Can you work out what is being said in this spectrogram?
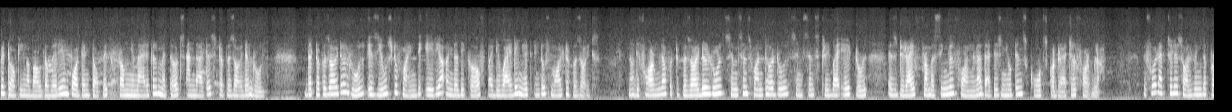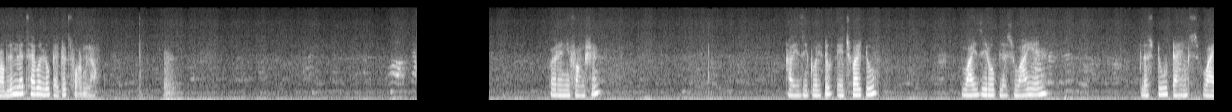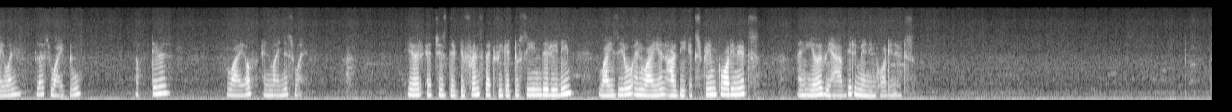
be talking about a very important topic from numerical methods and that is trapezoidal rule. The trapezoidal rule is used to find the area under the curve by dividing it into small trapezoids. Now the formula for trapezoidal rule, Simpson's one-third rule, Simpson's 3 by 8 rule is derived from a single formula that is Newton's Cotes quadrature formula. Before actually solving the problem, let's have a look at its formula. For any function i is equal to h by 2 y0 plus yn plus 2 times y1 plus y2 up till y of n minus 1. Here h is the difference that we get to see in the reading. y0 and yn are the extreme coordinates and here we have the remaining coordinates.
